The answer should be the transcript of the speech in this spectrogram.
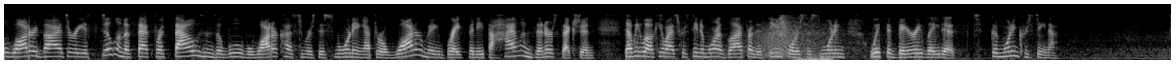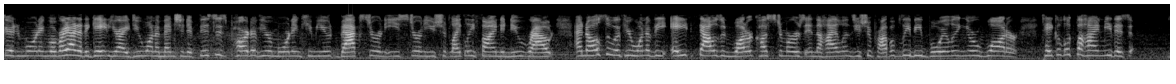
A water advisory is still in effect for thousands of Louisville water customers this morning after a water main break beneath the Highlands intersection. WLKY's Christina Moore is live from the scene for us this morning with the very latest. Good morning, Christina. Good morning. Well, right out of the gate here, I do want to mention if this is part of your morning commute, Baxter and Eastern, you should likely find a new route. And also, if you're one of the 8,000 water customers in the Highlands, you should probably be boiling your water. Take a look behind me. This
